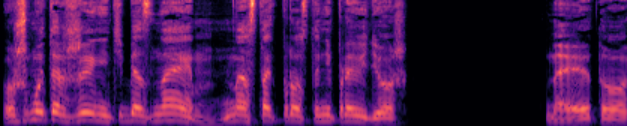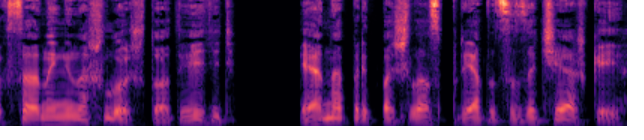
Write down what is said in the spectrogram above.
Уж мы-то, Женя, тебя знаем, нас так просто не проведешь. На это у Оксаны не нашлось, что ответить, и она предпочла спрятаться за чашкой,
